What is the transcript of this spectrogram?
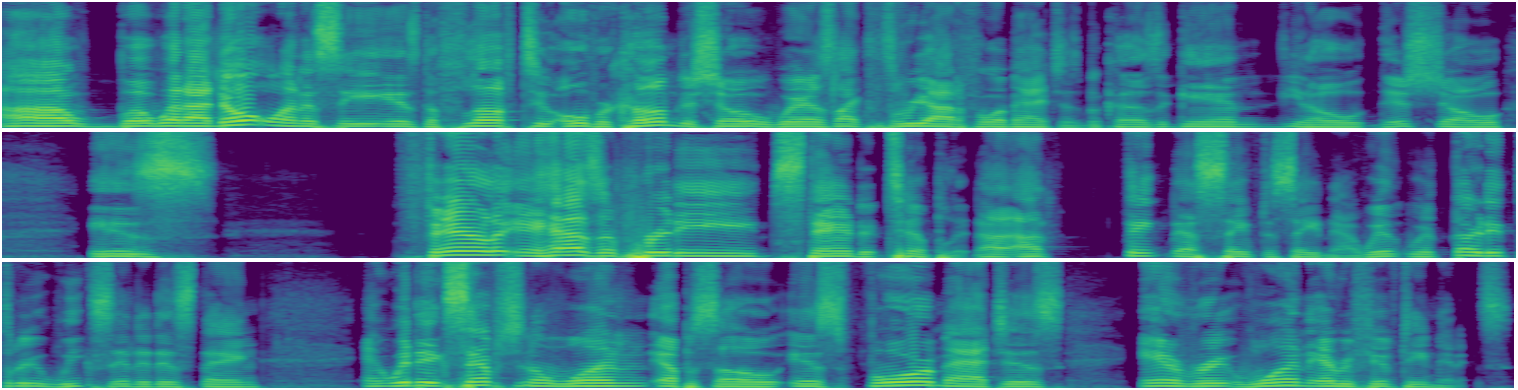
Uh, but what I don't want to see is the fluff to overcome the show where it's like three out of four matches because again, you know, this show is fairly it has a pretty standard template. I, I think that's safe to say now. We're we're 33 weeks into this thing, and with the exception of one episode, is four matches every one every 15 minutes.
